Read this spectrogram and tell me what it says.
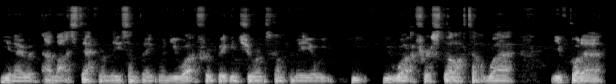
you know, and that's definitely something when you work for a big insurance company or you, you work for a startup where you've got to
